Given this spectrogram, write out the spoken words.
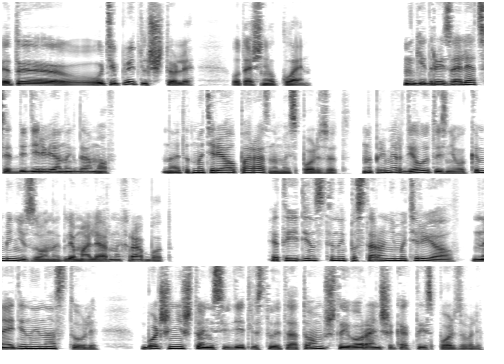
«Это утеплитель, что ли?» — уточнил Клайн. «Гидроизоляция для деревянных домов. Но этот материал по-разному используют. Например, делают из него комбинезоны для малярных работ. Это единственный посторонний материал, найденный на стуле. Больше ничто не свидетельствует о том, что его раньше как-то использовали».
